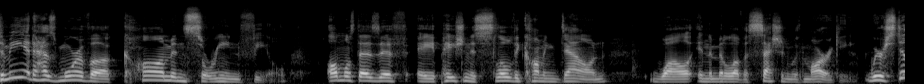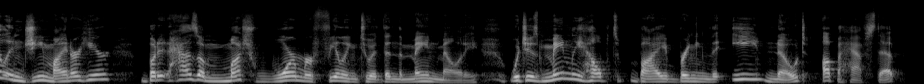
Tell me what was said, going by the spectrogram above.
To me, it has more of a calm and serene feel, almost as if a patient is slowly calming down while in the middle of a session with Maruki. We're still in G minor here, but it has a much warmer feeling to it than the main melody, which is mainly helped by bringing the E note up a half step,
